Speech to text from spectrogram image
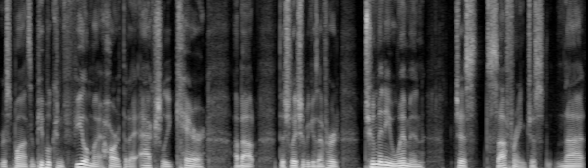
response. And people can feel my heart that I actually care about this relationship because I've heard too many women just suffering, just not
